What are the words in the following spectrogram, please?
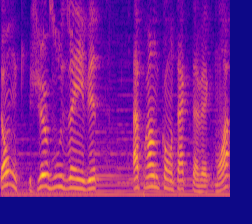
Donc, je vous invite à prendre contact avec moi.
